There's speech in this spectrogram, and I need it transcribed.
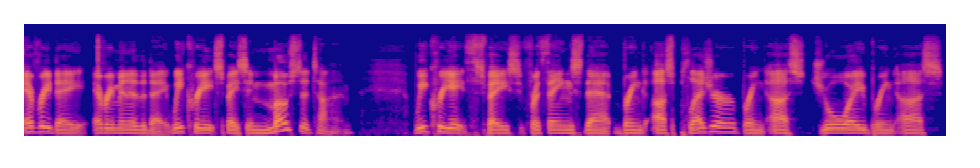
every day, every minute of the day. We create space. And most of the time, we create space for things that bring us pleasure, bring us joy, bring us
